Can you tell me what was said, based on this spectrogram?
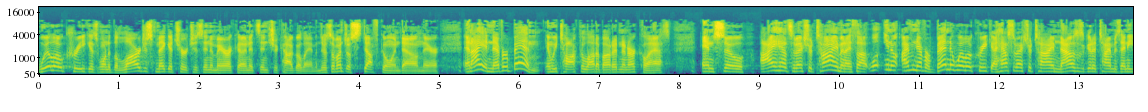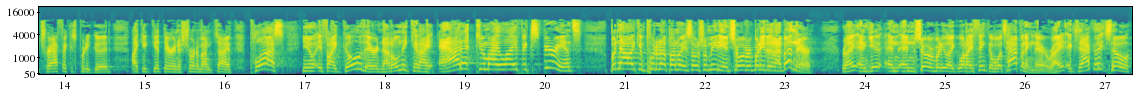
Willow Creek is one of the largest megachurches in America, and it's in Chicagoland. And there's a bunch of stuff going down there. And I had never been, and we talked a lot about it in our class. And so I had some extra time, and I thought, well, you know, I've never been to Willow Creek. I have some extra time. Now's as good a time as any. Traffic is pretty good. I could get there in a short amount of time. Plus, you know, if I go there, not only can I add it to my life experience, but now I can put it up on my social media and show everybody that I've been there, right? And get and, and show everybody like what I think of what's happening there, right? Exactly. So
